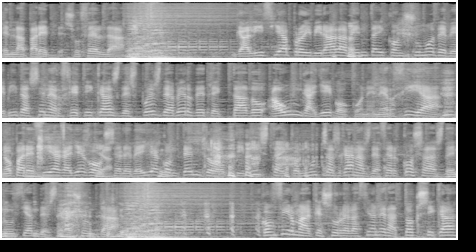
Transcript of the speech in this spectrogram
en la pared de su celda. Galicia prohibirá la venta y consumo de bebidas energéticas después de haber detectado a un gallego con energía. No parecía gallego, se le veía contento, optimista y con muchas ganas de hacer cosas, denuncian desde la Junta. Confirma que su relación era tóxica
